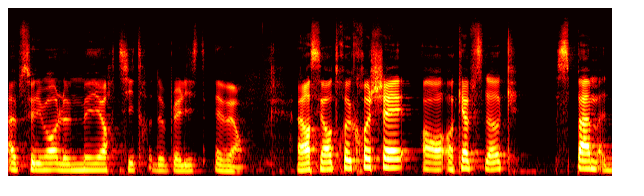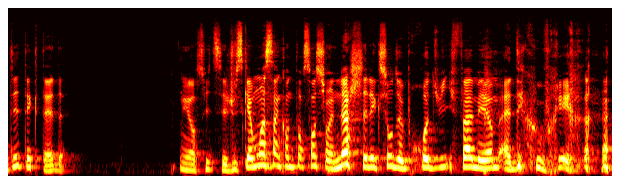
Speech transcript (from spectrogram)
absolument le meilleur titre de playlist ever. Alors, c'est entre crochets en, caps lock, spam detected. Et ensuite, c'est jusqu'à moins 50% sur une large sélection de produits femmes et hommes à découvrir.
